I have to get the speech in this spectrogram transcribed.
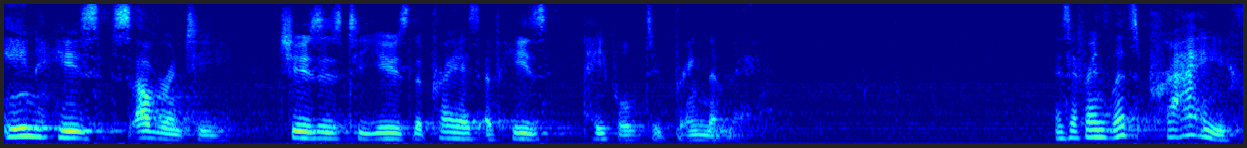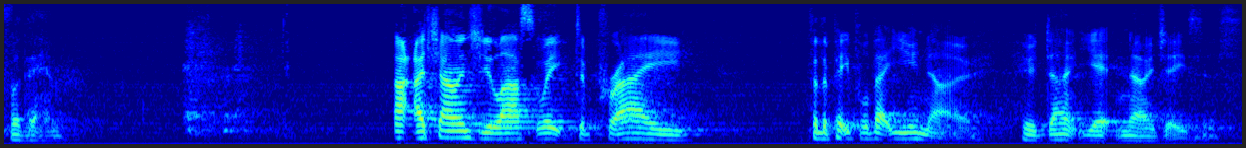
in his sovereignty, chooses to use the prayers of his people to bring them there. And so, friends, let's pray for them. I challenged you last week to pray for the people that you know who don't yet know Jesus.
